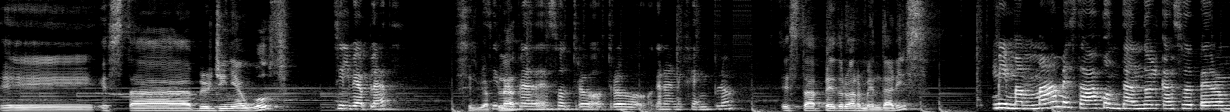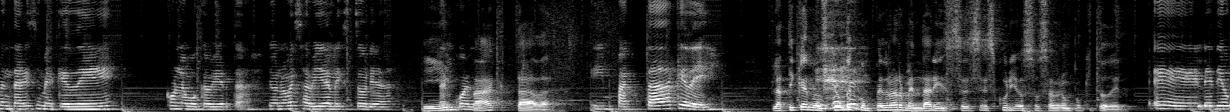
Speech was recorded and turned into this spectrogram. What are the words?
eh, está Virginia Woolf. Silvia Plath. Silvia, Silvia Plath. es otro, otro gran ejemplo. Está Pedro Armendaris. Mi mamá me estaba contando el caso de Pedro Armendaris y me quedé con la boca abierta. Yo no me sabía la historia. Impactada. Impactada quedé. Platícanos, ¿qué onda con Pedro Armendaris? Es, curioso saber un poquito de él. Eh, le dio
